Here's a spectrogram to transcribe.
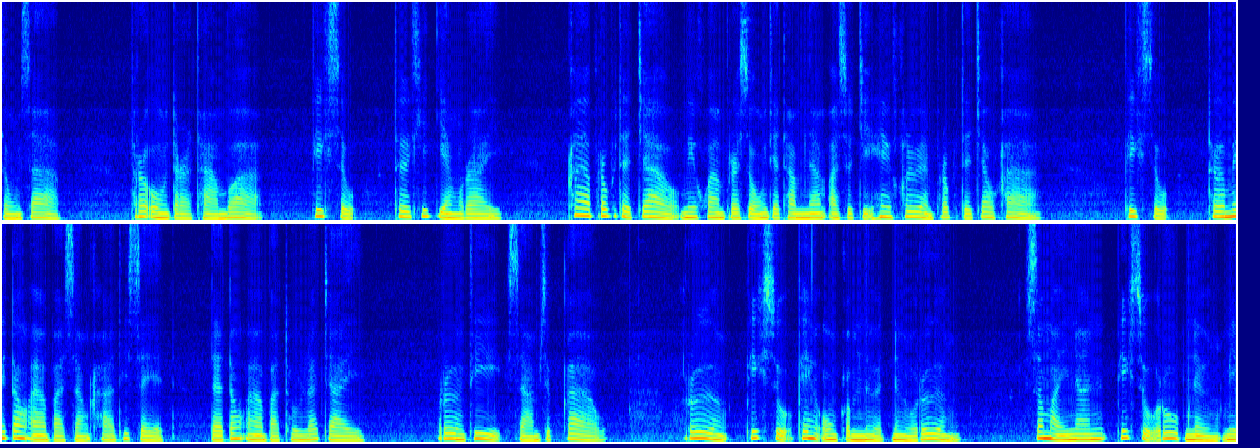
ทรงทราบพพระองค์ตรัสถามว่า ภิกษุ เธอคิดอย่างไร ข้าพระพุทธเจ้ามีความประสงค์จะทำน้ำอสุจิให้เคลื่อนพระพุทธเจ้าข้าภิกษุ เธอไม่ต้องอาบัตสังฆาทิเศษแต่ต้องอาบัตทุนละใจ เรื่องที่ 39 เรื่องภิกษุเพ่งองค์กำเนิดหนึ่งเรื่อง สมัยนั้นภิกษุรูปหนึ่งมี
